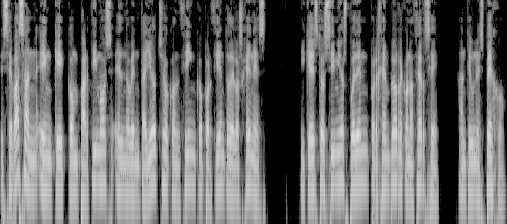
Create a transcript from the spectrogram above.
se basan en que compartimos el 98,5% de los genes y que estos simios pueden, por ejemplo, reconocerse ante un espejo,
